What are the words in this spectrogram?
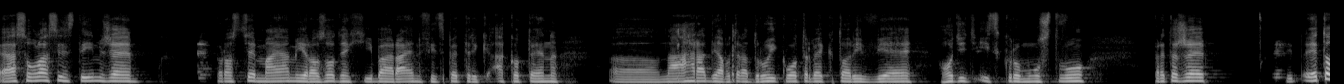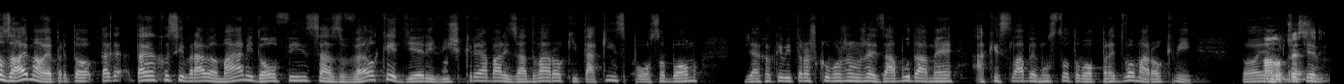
Ja súhlasím s tým, že proste Miami rozhodne chýba Ryan Fitzpatrick ako ten náhrady, alebo teda druhý quarterback, ktorý vie hodiť iskru mústvu, pretože je to zaujímavé, preto tak, tak ako si vravel, Miami Dolphins sa z veľkej diery vyškriabali za dva roky takým spôsobom, že ako keby trošku možno už aj zabudáme, aké slabé mústvo to bolo pred dvoma rokmi. To je Áno, určite presne.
